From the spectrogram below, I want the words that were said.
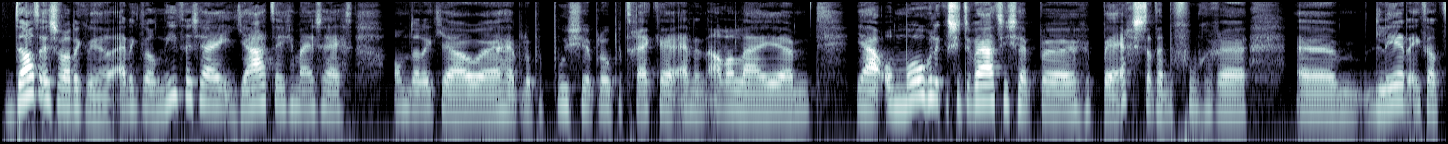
Dat is wat ik wil. En ik wil niet dat jij ja tegen mij zegt omdat ik jou heb lopen pushen, heb lopen trekken en in allerlei um, ja, onmogelijke situaties heb uh, geperst. Dat heb ik vroeger. Uh, leerde ik dat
